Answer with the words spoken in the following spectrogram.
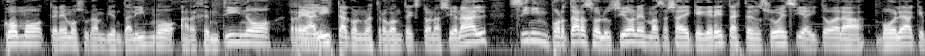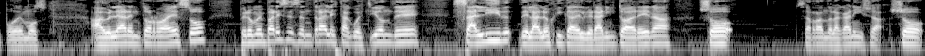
cómo tenemos un ambientalismo argentino, realista con nuestro contexto nacional, sin importar soluciones, más allá de que Greta esté en Suecia y toda la bola que podemos hablar en torno a eso, pero me parece central esta cuestión de salir de la lógica del granito de arena, yo cerrando la canilla, yo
